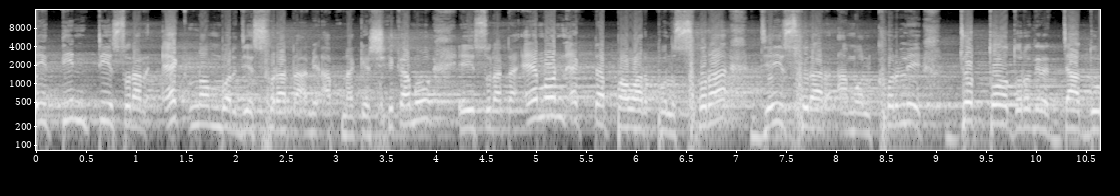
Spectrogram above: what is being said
এই তিনটি সোরার এক নম্বর যে সোরাটা আমি আপনাকে শেখাবো, এই সোরাটা এমন একটা পাওয়ারফুল সোরা, যেই সোরার আমল করলে যত ধরনের জাদু,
